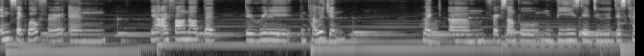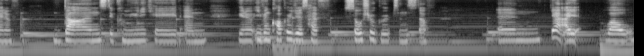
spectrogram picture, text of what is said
insect welfare and yeah, I found out that they're really intelligent. Like um for example, bees they do this kind of dance to communicate and you know even cockroaches have social groups and stuff. And yeah, I well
